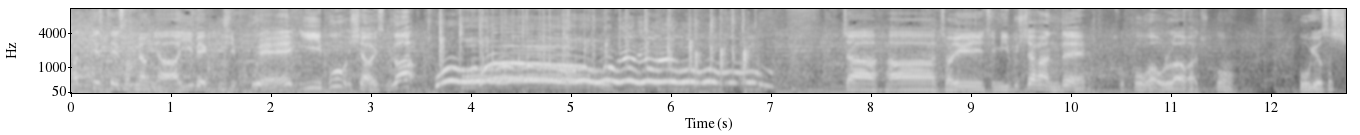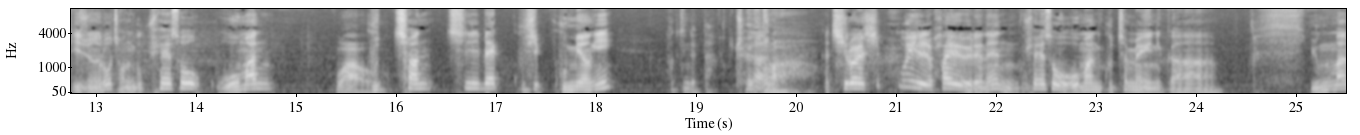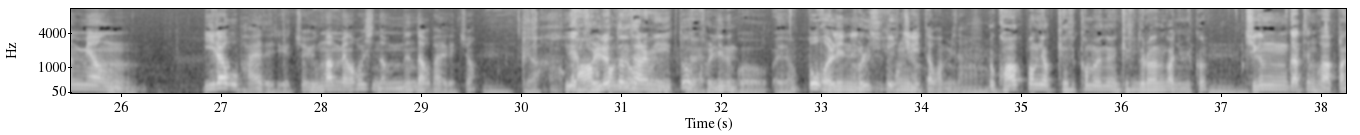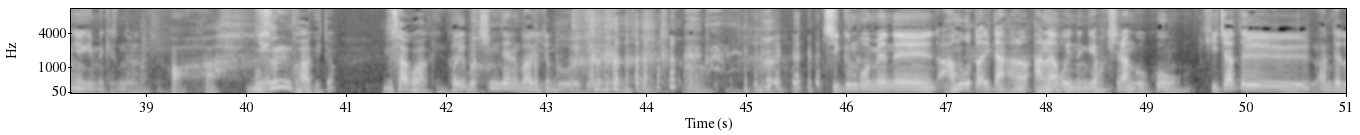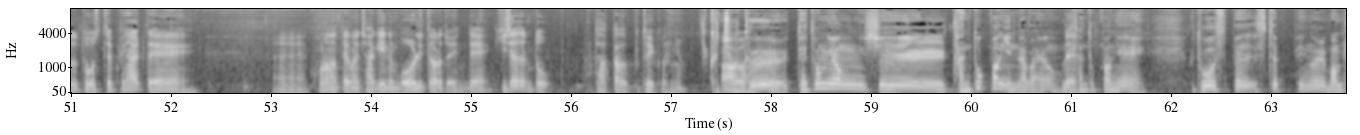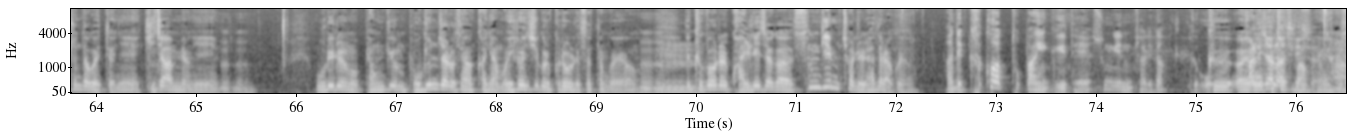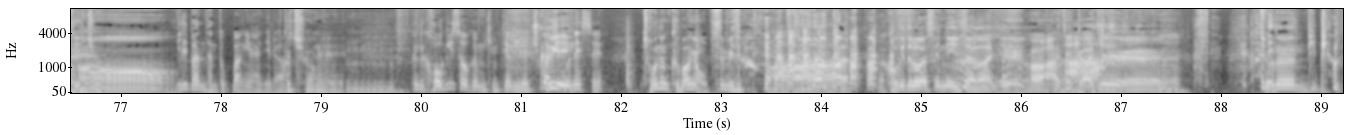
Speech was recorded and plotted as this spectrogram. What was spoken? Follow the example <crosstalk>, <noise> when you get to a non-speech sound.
팟캐스트의 선명야 299회 2부 시작하겠습니다. 자, 아, 저희 지금 2부 시작하는데 속보가 올라와가지고 오후 6시 기준으로 전국 최소 5만 와우. 9,799명이 확진됐다. 최소. 그러니까 7월 19일 화요일에는 최소 5만 9천 명이니까 6만 명이라고 봐야 되겠죠. 6만 명을 훨씬 넘는다고 봐야겠죠. 이게 걸렸던 사람이 또 네. 걸리는 거예요? 또 걸리는 걸릴 수도 확률이. 있다고 합니다. 그 과학 방역 계속하면은 계속 늘어나는 거 아닙니까? 지금 같은 과학 방역이면 계속 늘어나죠. 아, 무슨 과학이죠? 유사 과학인가? 거의 뭐 침대는 과학 이 정도 얘기예요. <laughs> 어. 지금 보면은 아무것도 일단 안, 안 하고 있는 게 확실한 거고 기자들한테도 도스태핑 할 때 코로나 때문에 자기는 멀리 떨어져 있는데 기자들은 또 다닥다닥 붙어 있거든요. 그쵸. 아, 그 대통령실 단톡방이 있나 봐요. 그 네. 단톡방에 그 도어 스페, 스태핑을 멈춘다고 했더니 기자 한 명이 음, 음, 우리를 뭐 병균 보균자로 생각하냐 뭐 이런 식으로 글을 올렸었던 거예요. 음, 음. 그거를 관리자가 숨김 처리를 하더라고요. 아 근데 카카오톡 방이 그게 돼? 숨기는 처리가? 그 어, 관리자는 오피스 할수 방. 있어요. 네, 할수 있죠. 어. 일반 단톡방이 아니라. 그쵸. 예. 음. 근데 거기서 그럼 김태형 기자 추가 그 질문했어요? 저는 그 방에 없습니다. 아, 거기 들어갈 수 있는 인사가 아니에요. 어, 아직까지 예. 네. 저는 비평.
